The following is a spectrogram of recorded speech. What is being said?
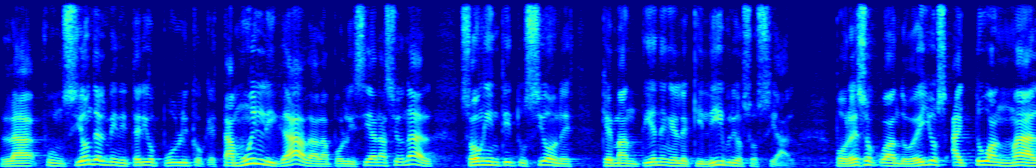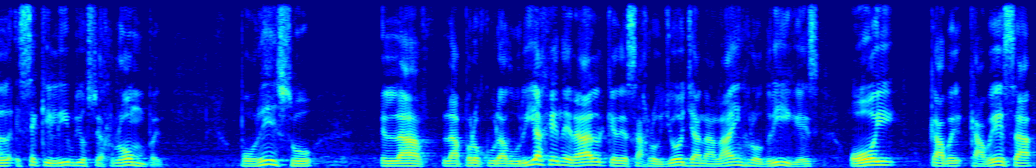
la función del Ministerio Público, que está muy ligada a la Policía Nacional, son instituciones que mantienen el equilibrio social. Por eso cuando ellos actúan mal, ese equilibrio se rompe. Por eso la, Procuraduría General que desarrolló Jan Alain Rodríguez, hoy cabeza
